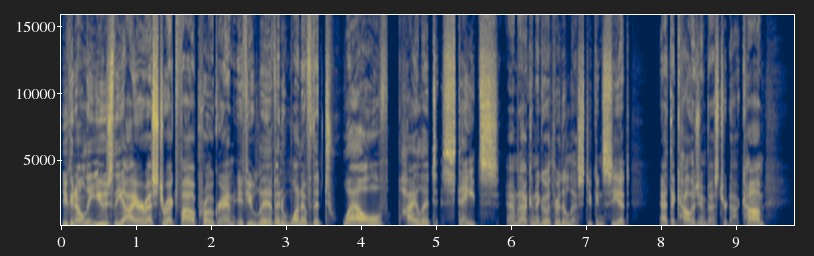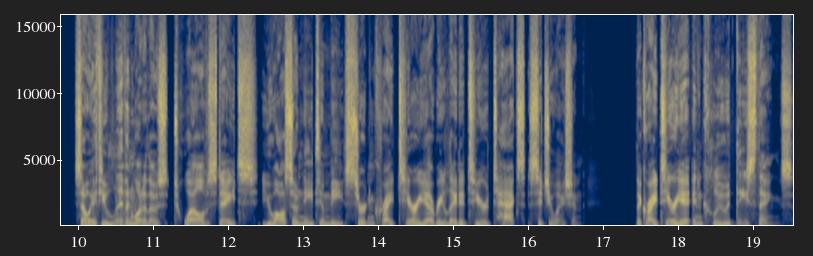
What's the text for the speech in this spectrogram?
you can only use the IRS Direct File program if you live in one of the 12 pilot states. I'm not going to go through the list. You can see it at thecollegeinvestor.com. So, if you live in one of those 12 states, you also need to meet certain criteria related to your tax situation. The criteria include these things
